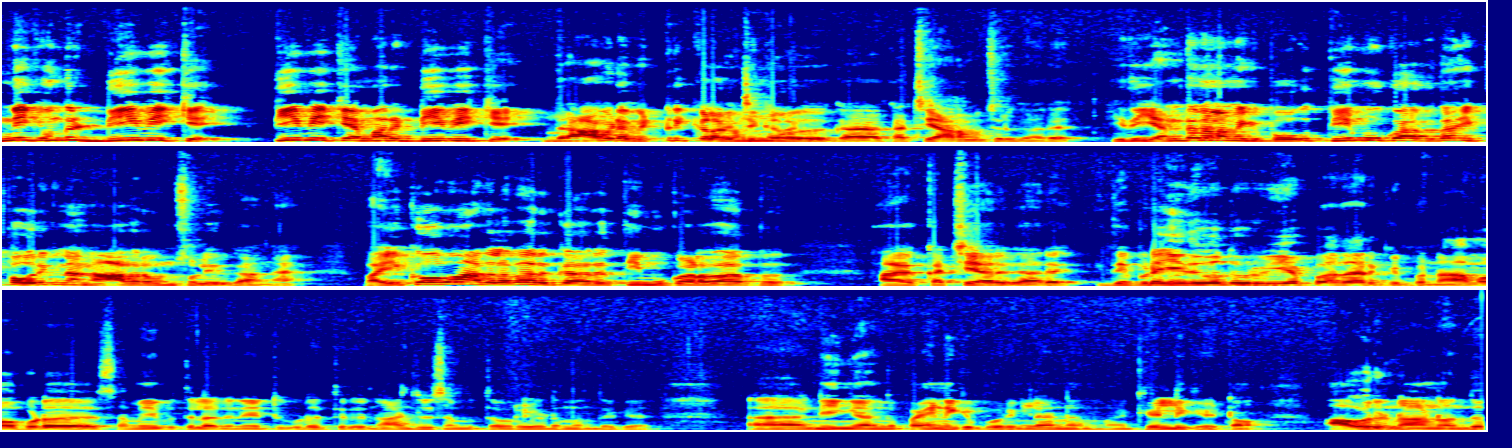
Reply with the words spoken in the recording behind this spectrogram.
இன்னைக்கு வந்து டிவிகே டிவிகே மாதிரி டிவிகே திராவிட வெற்றி கழகம்னு ஒரு கட்சி ஆரம்பிச்சிருக்காரு. இது எந்த நிலைமைக்கு போகும் திமுகவுக்கு தான் இப்போ வரைக்கும் நாங்கள் ஆதரவுன்னு சொல்லியிருக்காங்க. வைகோவும் அதில் தான் இருக்காரு. திமுகவில் தான் இப்ப, அஹ், கட்சியா இருக்காரு. இது எப்படி இது வந்து ஒரு வியப்பாக தான் இருக்குது இப்போ நாம கூட சமீபத்தில் அது நேற்று கூட திரு நாஞ்சில் சம்பத் அவர்களிடம் அந்த நீங்கள் அங்கே பயணிக்க போகிறீங்களான்னு நம்ம கேள்வி கேட்டோம். அவர் நான் வந்து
